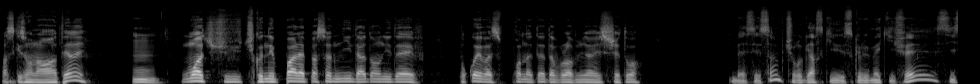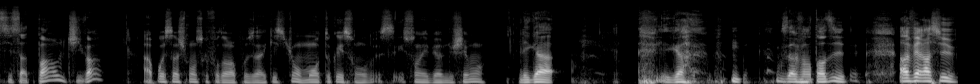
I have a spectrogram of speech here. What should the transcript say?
Parce qu'ils ont leur intérêt. Mm. Moi, tu, tu connais pas la personne ni d'Adam ni d'Ève. Pourquoi il va se prendre la tête à vouloir venir chez toi? Ben, c'est simple, tu regardes ce, qui- ce que le mec il fait, si, si ça te parle, tu y vas. Après ça, je pense qu'il faudra leur poser la question. Moi, en tout cas, ils sont, ils sont les bienvenus chez moi. Les gars, les gars, vous avez entendu? Affaire à suivre.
